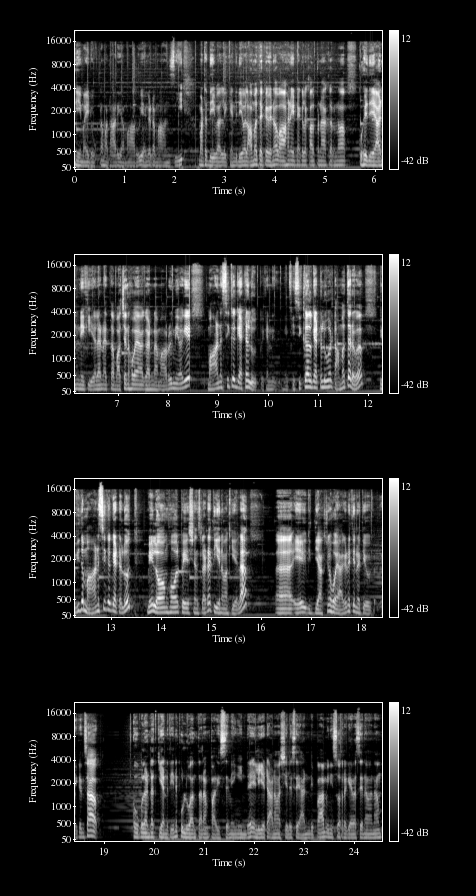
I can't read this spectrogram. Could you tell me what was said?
මේමයි ඩොක්ට මටහරි අමාරු ඇඟට මහන්සී. මට දේවල් එකැන දේවල් අමතක වෙන වාහනයට නැකල කල්පනා කරනවා කොහෙද යන්න කියල. නැත්ත වචන හොයා ගන්න මාරු මේ වගේ මානසික ගැටලුත් ෆිසිකල් ගැටලුවට අමතරව විධ මානසික ගැටලුත් මේ ලෝන් හෝල් පේෂන්ස් ලට තියෙනවා කියලා ඒ විද්‍යාක්ෂ හොයාගෙන තිනතිව එකනිසා ඕගලන්ට කියන තියෙන පුළුවන් තරම් පරිස්සමෙන් ඉන්ඩ එලියට අනවශ්‍ය ලෙස අන්ඩපා මිනිස්සොත්‍ර ගැවසෙනවනම්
